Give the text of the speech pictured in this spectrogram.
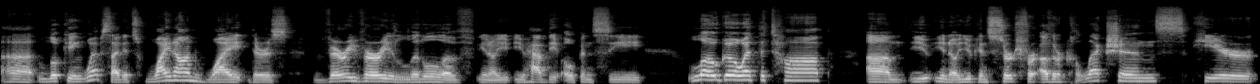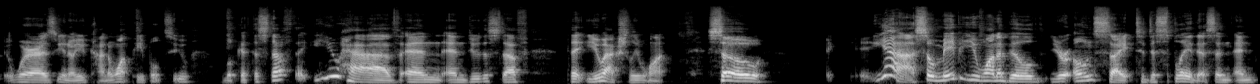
uh, looking website. It's white on white. There's very very little of you know you, you have the OpenSea logo at the top. Um, you you know you can search for other collections here, whereas you know you kind of want people to look at the stuff that you have and and do the stuff that you actually want. So yeah, so maybe you want to build your own site to display this and and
